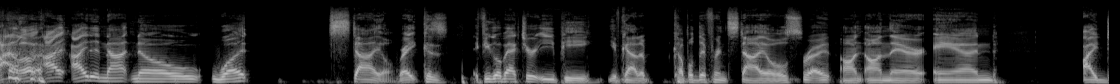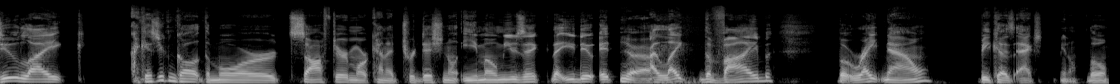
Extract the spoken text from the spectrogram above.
I love. I I did not know what style, right? Because if you go back to your EP, you've got a couple different styles Right. on on there, and I do like. I guess you can call it the more softer, more kind of traditional emo music that you do. It Yeah. I like the vibe, but right now, because actually, you know, little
